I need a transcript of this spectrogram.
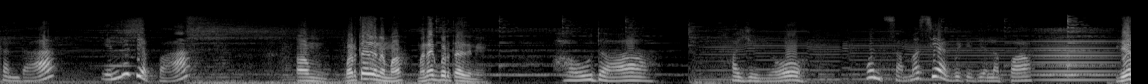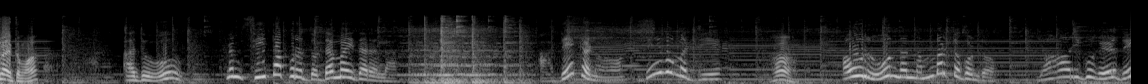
ಕಂದ ಎಲ್ಲಿದ್ಯಪ್ಪ ಬರ್ತಾ ಇದ್ದೀನಮ್ಮ ಮನೆಗೆ ಬರ್ತಾ ಇದ್ದೀನಿ ಹೌದಾ? ಅಯ್ಯಯ್ಯೋ ಒಂದು ಸಮಸ್ಯೆ ಆಗ್ಬಿಟ್ಟಿದ್ಯಲ್ಲಪ್ಪ. ಏನಾಯ್ತಮ್ಮ? ಅದು ನಮ್ಮ ಸೀತಾಪುರ ದೊಡ್ಡಮ್ಮ ಇದ್ದಾರಲ್ಲ ಅದೇ ಕಣೋ ದೇವಮ್ಮಜ್ಜಿ ಹಾ. ಅವರು ನನ್ನ ನಂಬರ್ ತಗೊಂಡು ಯಾರಿಗೂ ಹೇಳದೆ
